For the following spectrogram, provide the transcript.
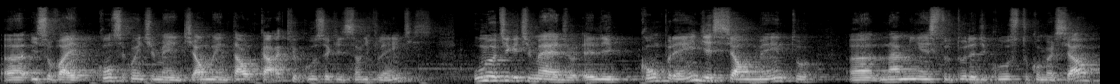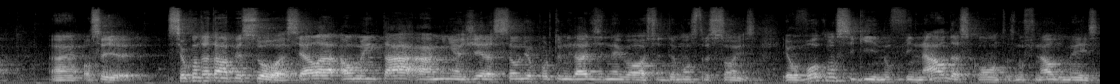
Uh, isso vai, consequentemente, aumentar o CAC, o custo de aquisição de clientes. O meu ticket médio, ele compreende esse aumento uh, na minha estrutura de custo comercial? Ah, ou seja, se eu contratar uma pessoa, se ela aumentar a minha geração de oportunidades de negócio, de demonstrações, eu vou conseguir no final das contas, no final do mês,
